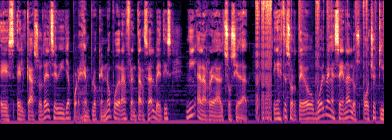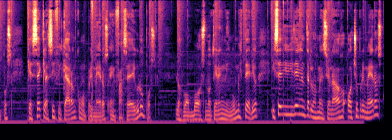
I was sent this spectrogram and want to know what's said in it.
Es el caso del Sevilla, por ejemplo, que no podrá enfrentarse al Betis ni a la Real Sociedad. En este sorteo vuelven a escena los ocho equipos que se clasificaron como primeros en fase de grupos. Los bombos no tienen ningún misterio y se dividen entre los mencionados ocho primeros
